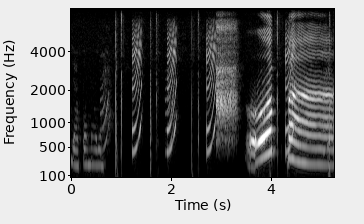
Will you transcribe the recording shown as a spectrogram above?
Yapamadım. Hoppa.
